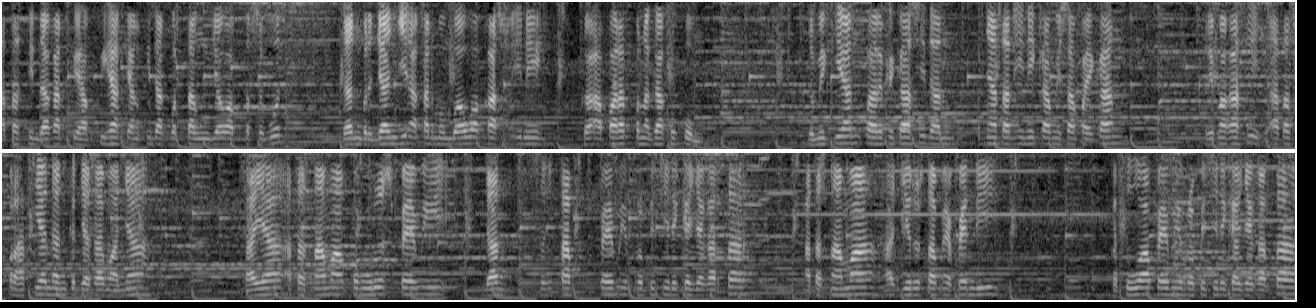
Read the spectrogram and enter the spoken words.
atas tindakan pihak-pihak yang tidak bertanggung jawab tersebut dan berjanji akan membawa kasus ini ke aparat penegak hukum. Demikian klarifikasi dan pernyataan ini kami sampaikan. Terima kasih atas perhatian dan kerjasamanya. Saya atas nama pengurus PMI dan staf PMI Provinsi DKI Jakarta, atas nama Haji Rustam Effendi, Ketua PMI Provinsi DKI Jakarta,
